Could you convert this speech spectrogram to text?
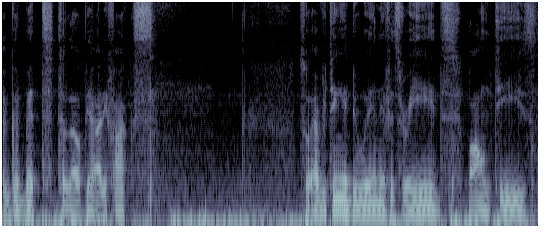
a good bit to level up your artifacts. So everything you're doing, if it's raids, bounties,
